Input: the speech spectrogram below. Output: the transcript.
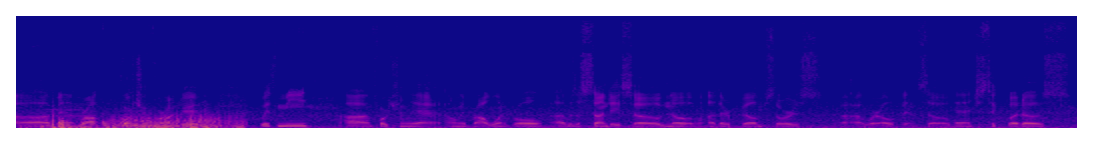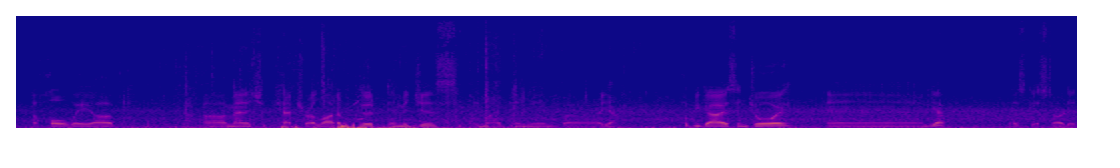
uh, and I brought Portra 400 with me. Uh, unfortunately, I only brought one roll. Uh, it was a Sunday, so no other film stores uh, were open. So and I just took photos the whole way up. Uh, managed to capture a lot of good images, in my opinion. But yeah, hope you guys enjoy. And yeah, let's get started.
